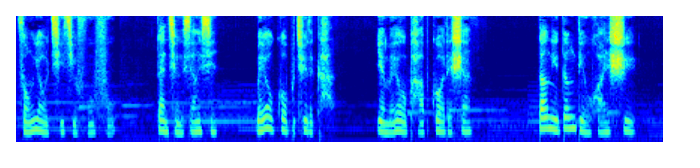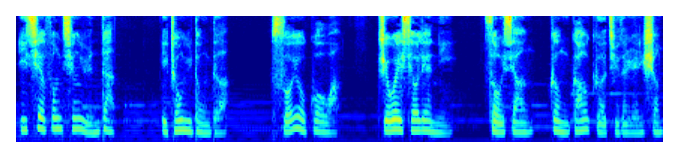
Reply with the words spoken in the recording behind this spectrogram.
总有起起伏伏，但请相信，没有过不去的坎，也没有爬不过的山。当你登顶环视，一切风轻云淡，你终于懂得，所有过往，只为修炼你走向更高格局的人生。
